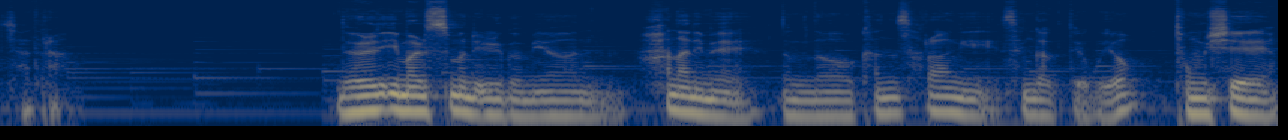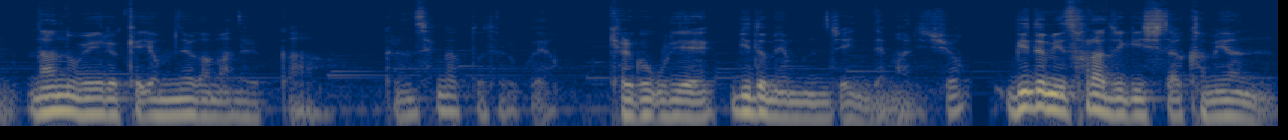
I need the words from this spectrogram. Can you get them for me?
자들아. 늘 이 말씀을 읽으면 하나님의 넉넉한 사랑이 생각되고요. 동시에 난 왜 이렇게 염려가 많을까 그런 생각도 들고요. 결국 우리의 믿음의 문제인데 말이죠. 믿음이 사라지기 시작하면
